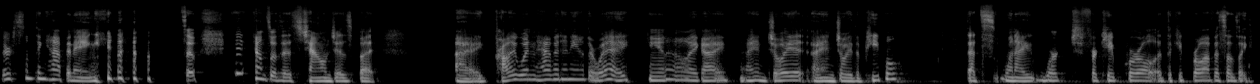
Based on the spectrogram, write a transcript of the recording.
there's something happening. you know? so it comes with its challenges, but I probably wouldn't have it any other way. You know, like I, I enjoy it. I enjoy the people. That's when I worked for Cape Coral at the Cape Coral office. I was like,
